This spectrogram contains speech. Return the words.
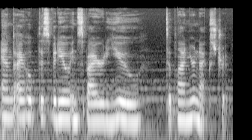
and I hope this video inspired you to plan your next trip.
